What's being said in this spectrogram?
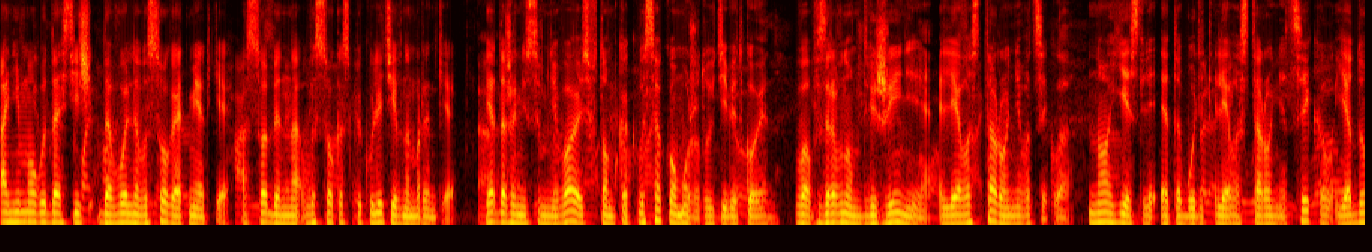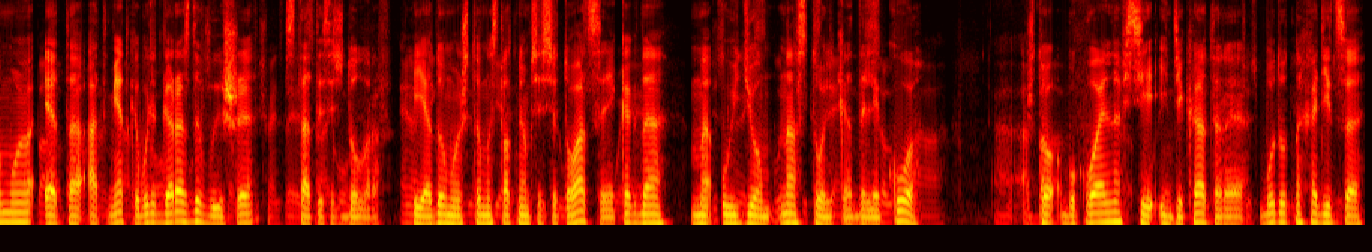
Они могут достичь довольно высокой отметки, особенно в высокоспекулятивном рынке. Я даже не сомневаюсь в том, как высоко может уйти биткоин во взрывном движении левостороннего цикла. Но если это будет левосторонний цикл, я думаю, эта отметка будет гораздо выше 100 тысяч долларов. И я думаю, что мы столкнемся с ситуацией, когда мы уйдем настолько далеко, что буквально все индикаторы будут находиться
